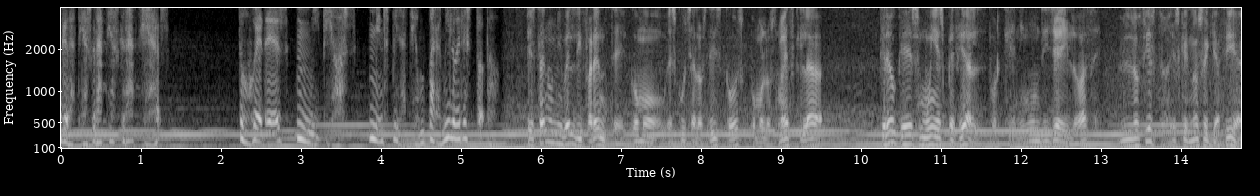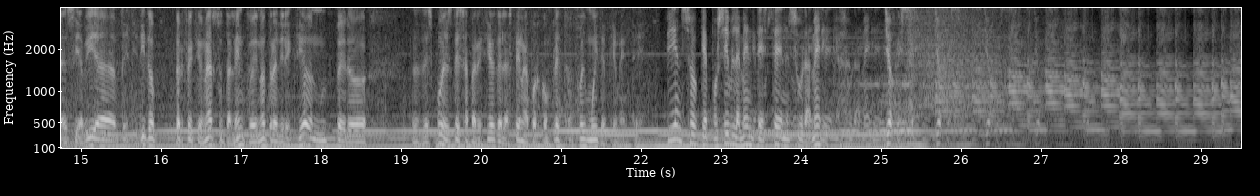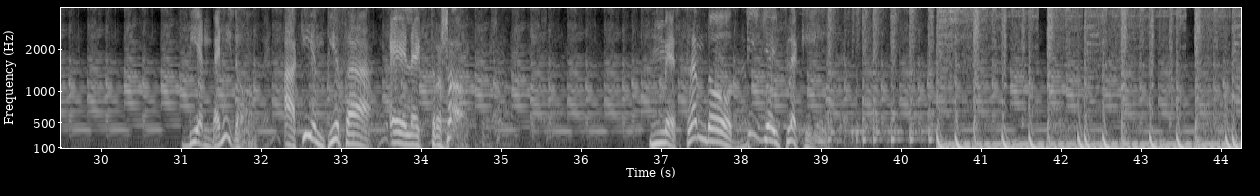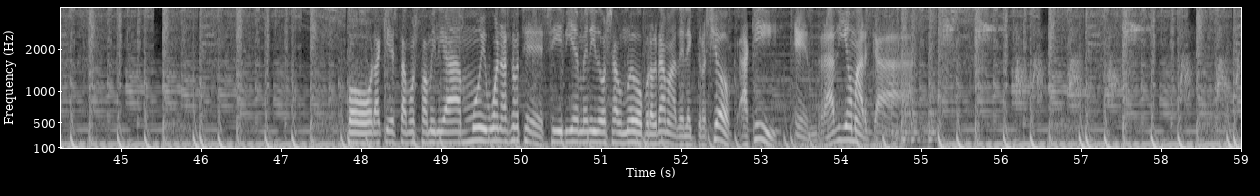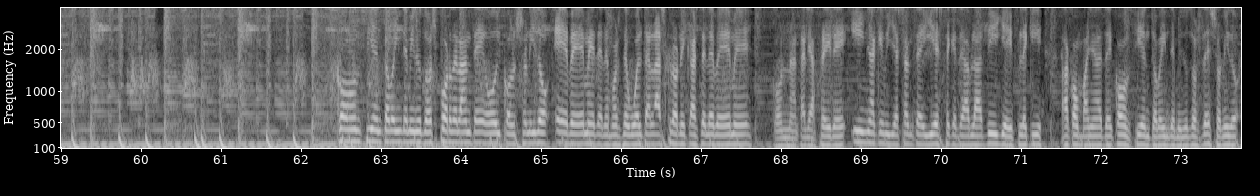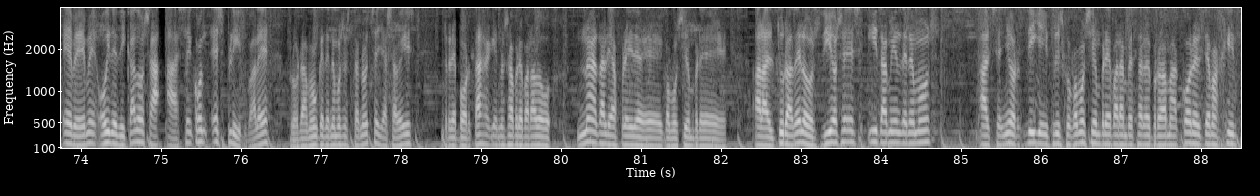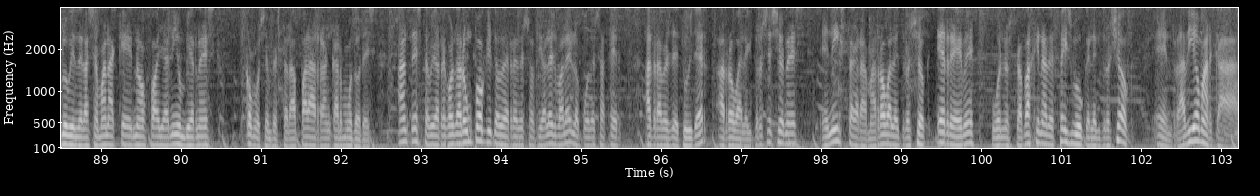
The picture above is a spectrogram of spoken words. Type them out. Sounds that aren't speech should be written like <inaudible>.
Gracias, gracias, gracias. Tú eres mi Dios. Mi inspiración para mí lo eres todo. Está en un nivel diferente, como escucha los discos, como los mezcla. Creo que es muy especial, porque ningún DJ lo hace. Lo cierto es que no sé qué hacía, si había decidido perfeccionar su talento en otra dirección, pero después desapareció de la escena por completo. Fue muy deprimente. Pienso que posiblemente esté en Sudamérica. Yo qué sé, yo qué sé. Bienvenido. Aquí empieza Electroshock. Mezclando DJ Flecky. Por aquí estamos familia, muy buenas noches y bienvenidos a un nuevo programa de Electroshock aquí en Radio Marca. Con 120 minutos por delante, hoy con sonido EBM tenemos de vuelta las crónicas del EBM con Natalia Freire, Iñaki Villasante y este que te habla DJ Flecky, acompañándote con 120 minutos de sonido EBM, hoy dedicados a, a Second Split, ¿vale? Programón que tenemos esta noche, ya sabéis, reportaje que nos ha preparado Natalia Freire, como siempre, a la altura de los dioses, y también tenemos al señor DJ Frisco, como siempre, para empezar el programa con el tema Hit Clubbing de la semana que no falla ni un viernes, como siempre estará para arrancar motores. Antes te voy a recordar un poquito de redes sociales, ¿vale? Lo puedes hacer a través de Twitter, arroba electrosesiones, en Instagram, arroba electroshock rm o en nuestra página de Facebook Electroshock en Radio Marca.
